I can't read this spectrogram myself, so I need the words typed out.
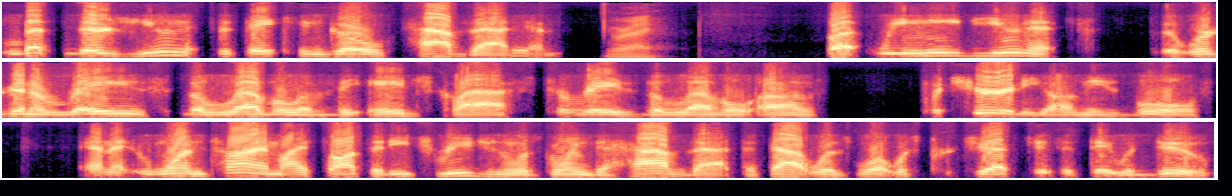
let there's units that they can go have that in. Right. But we need units that we're going to raise the level of the age class to raise the level of maturity on these bulls. And at one time, I thought that each region was going to have that, that that was what was projected that they would do.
